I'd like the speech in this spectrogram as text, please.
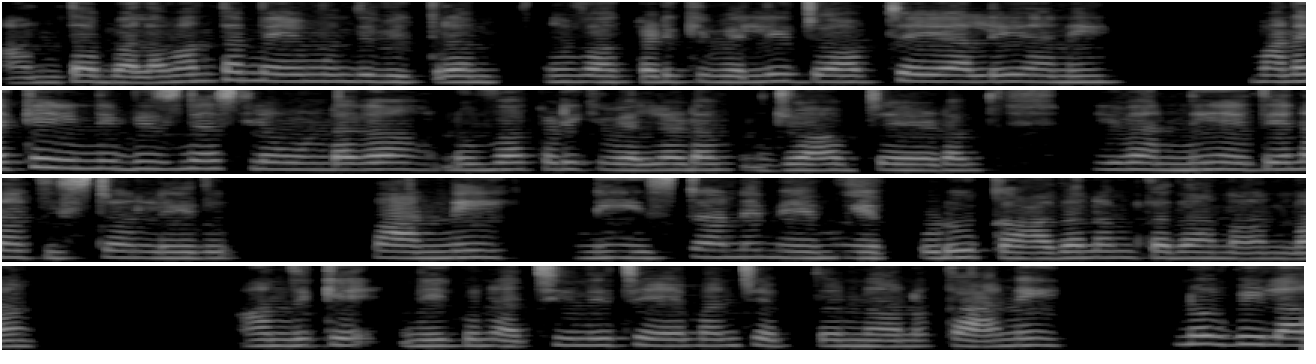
అంత బలవంతం ఏముంది విక్రమ్ నువ్వక్కడికి వెళ్ళి జాబ్ చేయాలి అని. మనకే ఇన్ని బిజినెస్‌లు ఉండగా నువ్వక్కడికి వెళ్ళడం, జాబ్ చేయడం ఇవన్నీ అయితే నాకిష్టం లేదు. కానీ నీ ఇష్టాన్ని మేము ఎప్పుడూ కాదనం కదా నాన్న అందుకే నీకు నచ్చింది చేయమని చెప్తున్నాను. కానీ నువ్వు ఇలా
